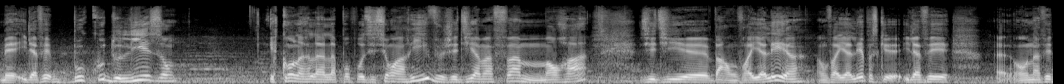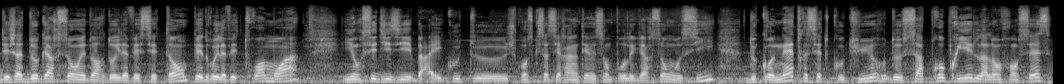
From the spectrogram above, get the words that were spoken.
mais il avait beaucoup de liaisons et quand la, la, la proposition arrive, j'ai dit à ma femme, Maura, j'ai dit, euh, bah, on va y aller, hein, on va y aller parce qu'il avait, euh, on avait déjà deux garçons. Eduardo, il avait 7 ans, Pedro, il avait 3 mois. Et on s'est dit, bah, écoute, euh, je pense que ça serait intéressant pour les garçons aussi de connaître cette couture, de s'approprier de la langue française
